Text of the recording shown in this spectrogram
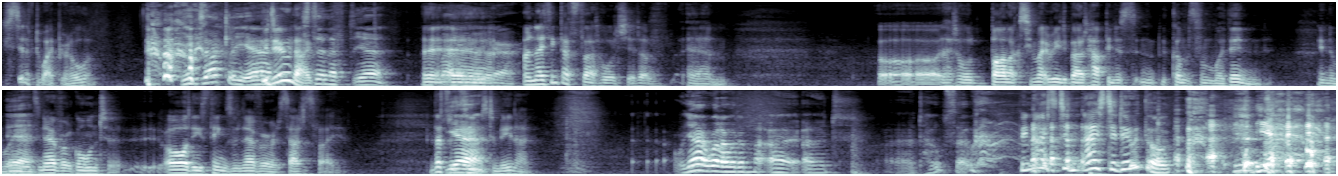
You still have to wipe your hole. exactly, yeah. You do, like- Still have to, yeah. Uh, No matter who you uh, and I think that's that whole shit of um, oh, that whole bollocks. You might read about happiness and it comes from within. In a way, Yeah. it's never going to. All these things will never satisfy. you. That's what Yeah. it seems to me like. Yeah, well, I would, ima- I, I would, I would hope so. Be nice to nice to do it though. yeah, yeah.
